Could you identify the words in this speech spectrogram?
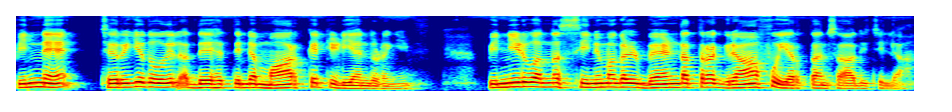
പിന്നെ ചെറിയ തോതിൽ അദ്ദേഹത്തിന്റെ മാർക്കറ്റ് ഇടിയാൻ തുടങ്ങി. പിന്നീട് വന്ന സിനിമകൾ വേണ്ടത്ര ഗ്രാഫ് ഉയർത്താൻ സാധിച്ചില്ല.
